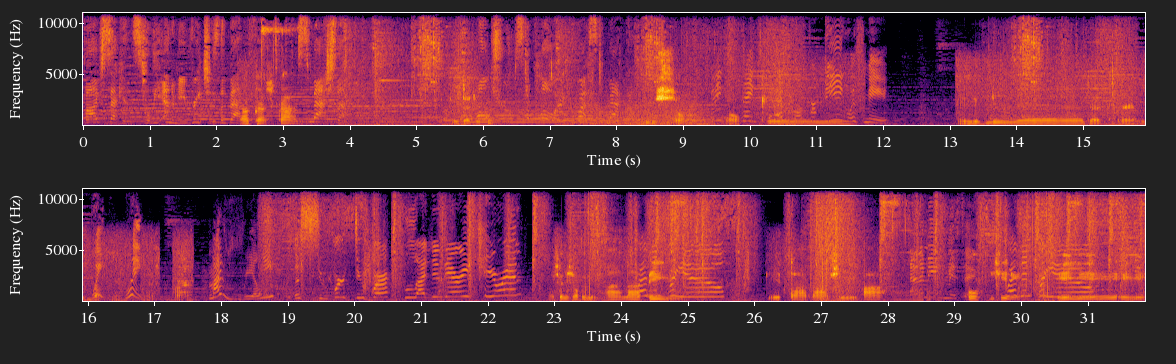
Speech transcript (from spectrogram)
Five seconds till the enemy reaches the. Tagaskan. Smash them. Kita cukup. Bisa. Oke. thanks everyone for being with. Ini belinya jadi tembak. Am I really the super duper legendary Kieran? Langsung di? Present Nanti for you. Kita kasih missing. Oh, di sini. Eye, eye,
